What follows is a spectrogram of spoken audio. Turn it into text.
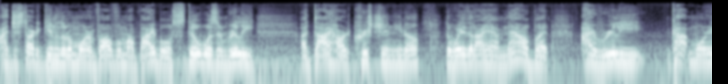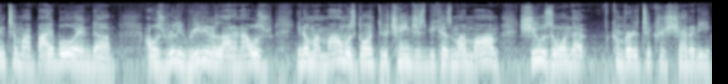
I just started getting a little more involved with my Bible. Still wasn't really a diehard Christian, you know, the way that I am now, but I really got more into my Bible and um, I was really reading a lot. And I was, you know, my mom was going through changes because my mom, she was the one that converted to Christianity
